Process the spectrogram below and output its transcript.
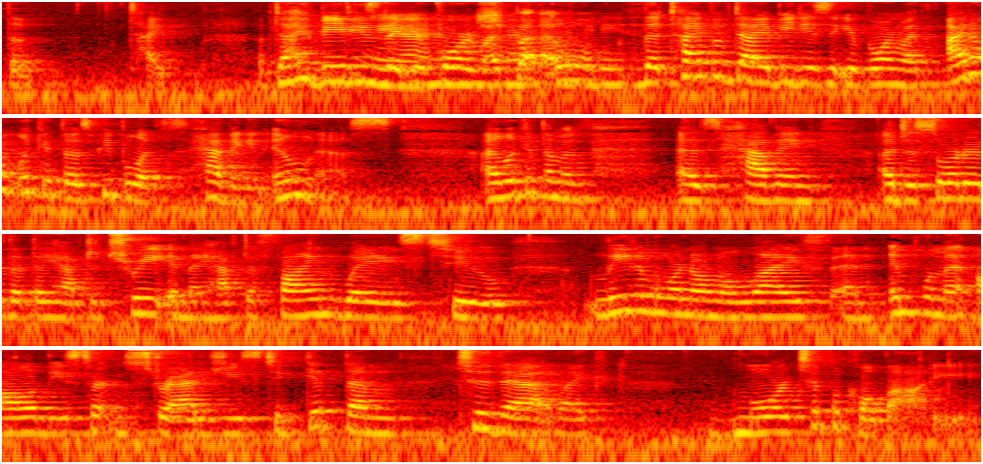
the type of diabetes yeah, that you're born sure, with, but uh, the type of diabetes that you're born with, I don't look at those people as having an illness. I look at them as, as having a disorder that they have to treat and they have to find ways to lead a more normal life and implement all of these certain strategies to get them to that like more typical body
